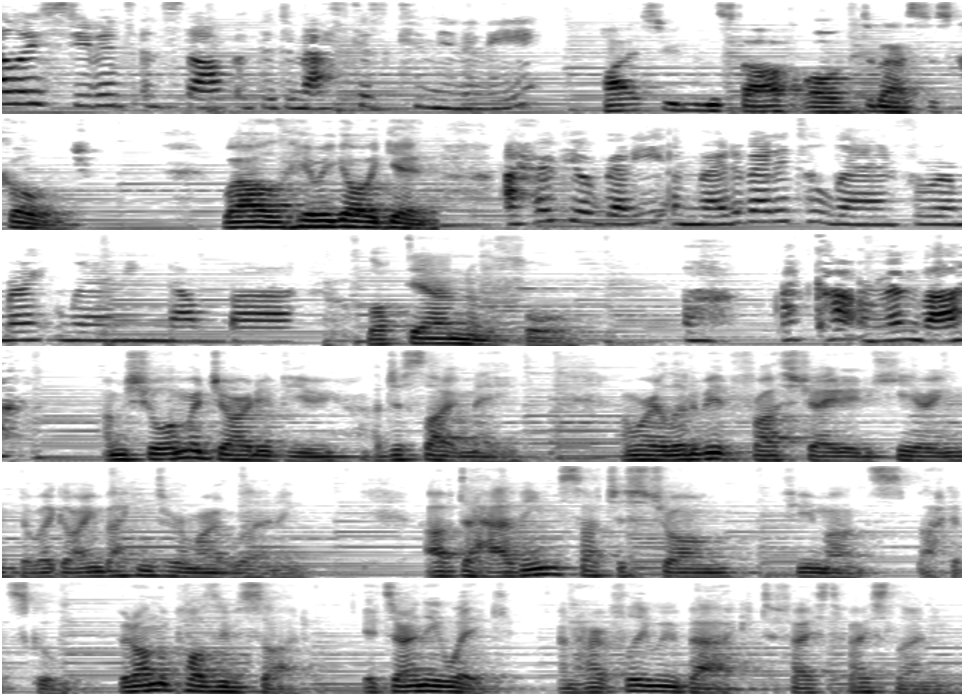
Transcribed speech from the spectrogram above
Hello students and staff of the Damascus community. Hi students and staff of Damascus College. Well, here we go again. I hope you're ready and motivated to learn for remote learning number... Lockdown number four. Oh, I can't remember. I'm sure a majority of you are just like me, and we're a little bit frustrated hearing that we're going back into remote learning after having such a strong few months back at school. But on the positive side, it's only a week, and hopefully we'll be back to face-to-face -face learning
